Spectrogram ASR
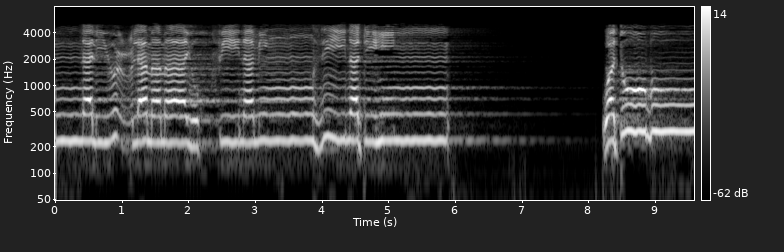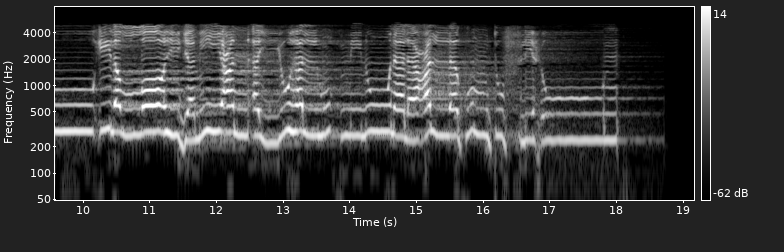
ليعلم ما يخفين من زينتهن. وتوبوا إلى الله جميعا أيها المؤمنون لعلكم تفلحون.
